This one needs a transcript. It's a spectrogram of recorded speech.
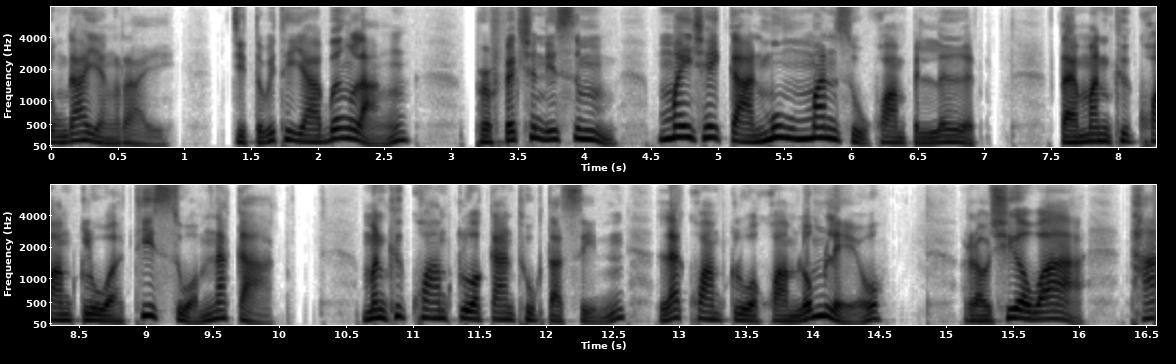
ลงได้อย่างไร จิตวิทยาเบื้องหลัง perfectionism ไม่ใช่การมุ่งมั่นสู่ความเป็นเลิศ แต่มันคือความกลัวที่สวมหน้ากาก มันคือความกลัวการถูกตัดสิน และความกลัวความล้มเหลว เราเชื่อว่า ถ้า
